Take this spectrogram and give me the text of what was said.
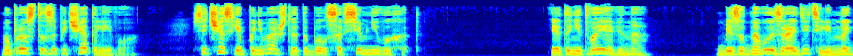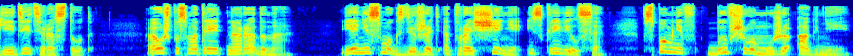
мы просто запечатали его. Сейчас я понимаю, что это был совсем не выход. Это не твоя вина. Без одного из родителей многие дети растут. А уж посмотреть на Радана... Я не смог сдержать отвращение и скривился, вспомнив бывшего мужа Агнии.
